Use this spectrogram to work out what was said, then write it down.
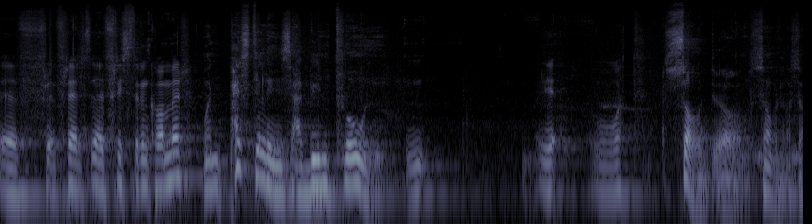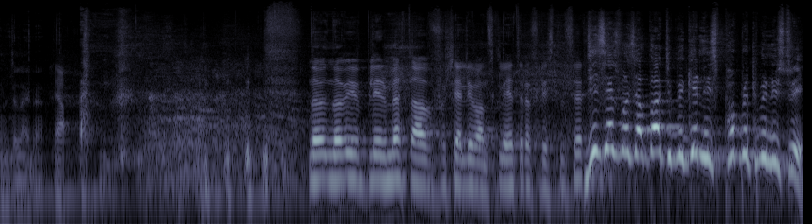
eh, eh, fristeren kommer. When pestilence are being thrown. What? Sword or something, or something like that. Ja. Når, når vi blir møtt av forskjellige vanskeligheter og fristelser Jesus was about to begin his public ministry.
